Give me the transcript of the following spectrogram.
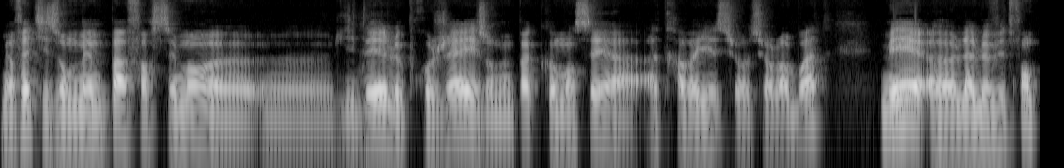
Mais en fait, ils ont même pas forcément euh, euh, l'idée, le projet, ils ont même pas commencé à, à travailler sur sur leur boîte. Mais euh, la levée de fonds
